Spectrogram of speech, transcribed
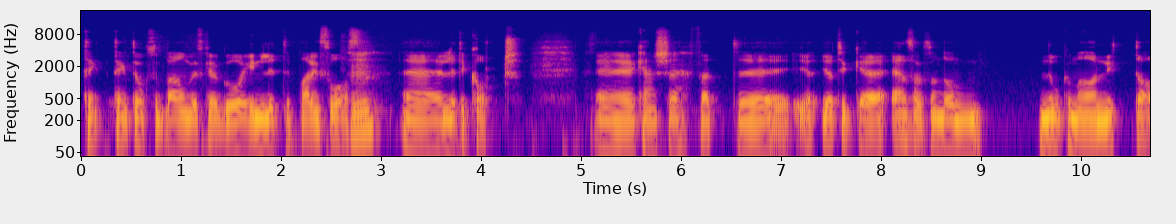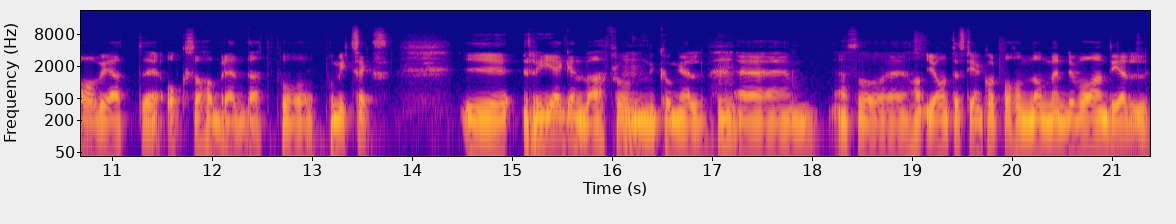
tänk, tänkte också bara om vi ska gå in lite på Alingsås. Mm. Eh, lite kort. Eh, kanske. För att eh, jag, jag, tycker en sak som de nog kommer ha nytta av är att eh, också ha breddat på, på mittsex. I regeln va, från mm. Kungälv. Mm. Eh, alltså, eh, jag har inte stenkoll på honom men det var en del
